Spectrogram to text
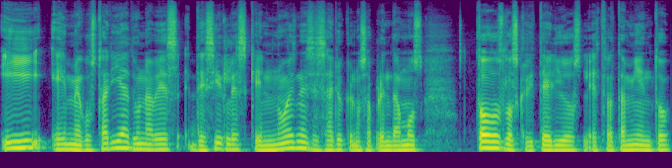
Y eh, me gustaría de una vez decirles que no es necesario que nos aprendamos todos los criterios, el tratamiento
